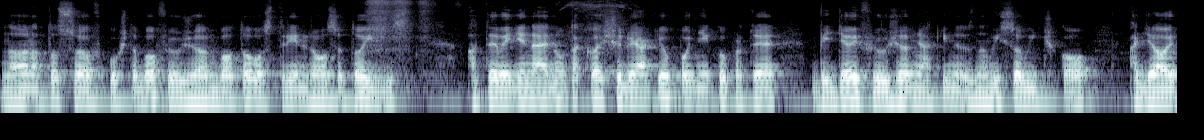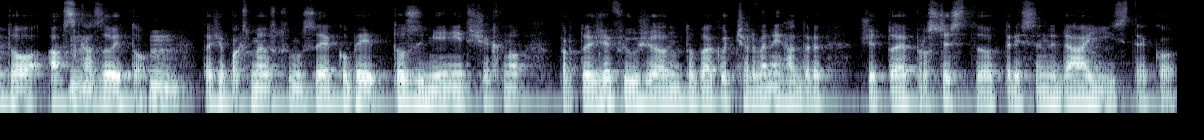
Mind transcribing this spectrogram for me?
no na to sojovku, už to bylo fusion, bylo to ostrý, nedalo se to jíst. A ty lidi najednou takhle šli do nějakého podniku, protože viděli Fusion nějaký nový slovíčko a dělali to a zkazili hmm. to. Hmm. Takže pak jsme museli jakoby to změnit všechno, protože Fusion to byl jako červený hadr, že to je prostě styl, který se nedá jíst. Jako.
